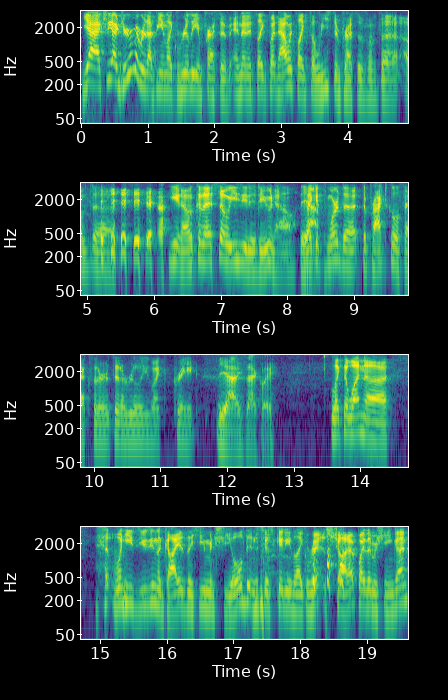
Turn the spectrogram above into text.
yeah. Actually, I do remember that being like really impressive, and then it's like, but now it's like the least impressive of the of the, you know, because it's so easy to do now. Like it's more the the practical effects that are that are really like great. yeah, exactly. Like the one uh when he's using the guy as the human shield and it's just getting like shot at by the machine gun.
